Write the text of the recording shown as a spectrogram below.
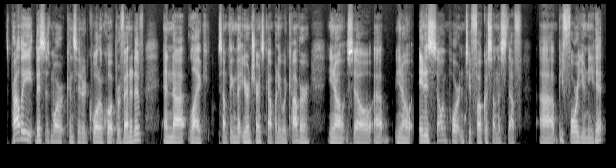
it's probably, this is more considered quote unquote preventative and not like something that your insurance company would cover, you know? So, uh, you know, it is so important to focus on this stuff, uh, before you need it.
